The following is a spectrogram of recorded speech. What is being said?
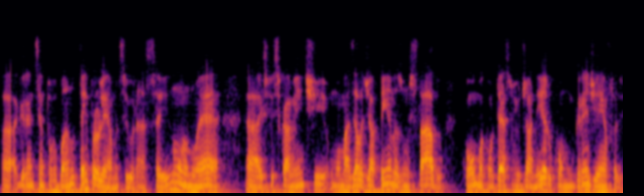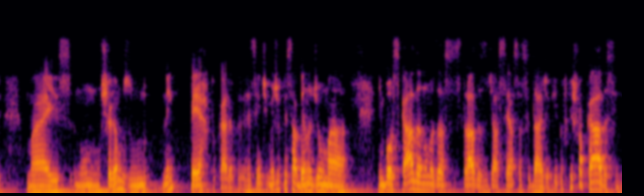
ah, grande centro urbano tem problema de segurança. Isso aí não, não é ah, especificamente uma mazela de apenas um estado, como acontece no Rio de Janeiro, com grande ênfase. Mas não, não chegamos nem perto, cara. Recentemente eu fiquei sabendo de uma emboscada numa das estradas de acesso à cidade aqui, que eu fiquei chocado, assim.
